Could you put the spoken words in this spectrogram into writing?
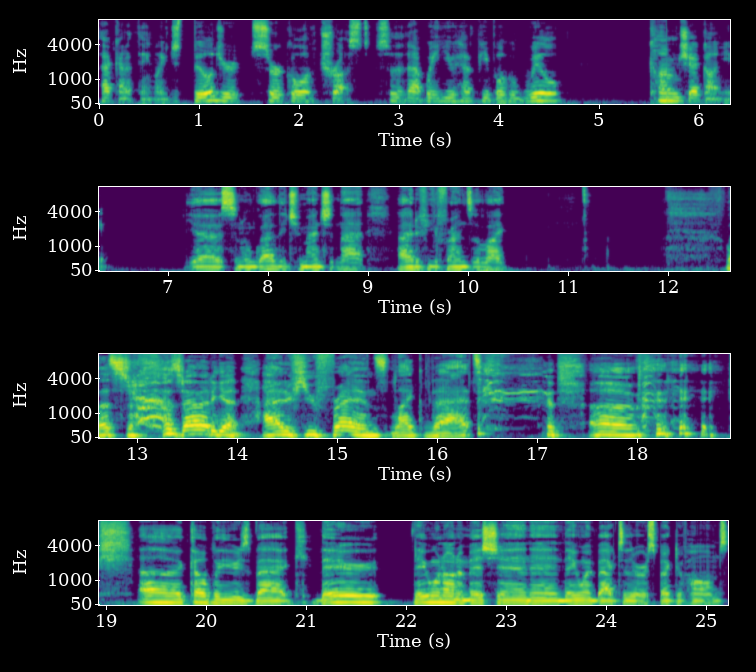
That kind of thing. Like just build your circle of trust so that that way you have people who will come check on you. Yes, and I'm glad that you mentioned that. I had a few friends that like. Let's try, let's try that again. I had a few friends like that. um, a couple years back, they they went on a mission and they went back to their respective homes,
